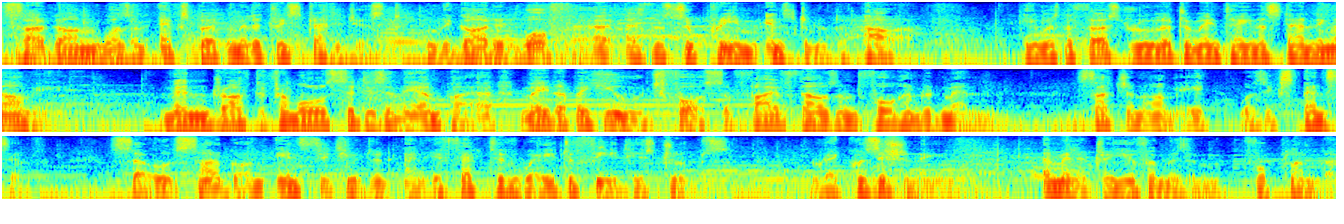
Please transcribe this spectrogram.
Sargon was an expert military strategist who regarded warfare as the supreme instrument of power. He was the first ruler to maintain a standing army. Men drafted from all cities in the empire made up a huge force of 5,400 men. Such an army was expensive. So Sargon instituted an effective way to feed his troops, requisitioning, a military euphemism for plunder.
